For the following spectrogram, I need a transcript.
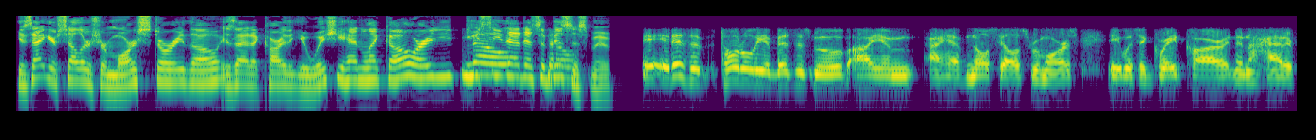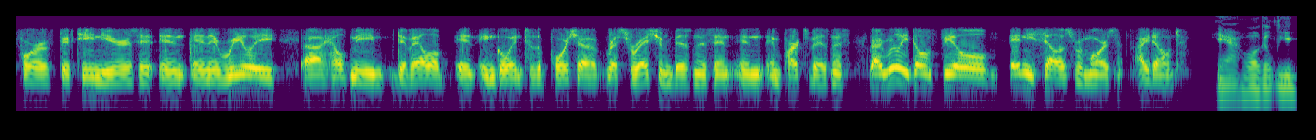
is that your seller's remorse story though? Is that a car that you wish you hadn't let go or you, do you see that as a no. business move? It is a totally a business move. I am. I have no sales remorse. It was a great car, and I had it for 15 years, it, and and it really uh, helped me develop and, and go into the Porsche restoration business and, and, and parts business. I really don't feel any sales remorse. I don't. Yeah, well, you,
